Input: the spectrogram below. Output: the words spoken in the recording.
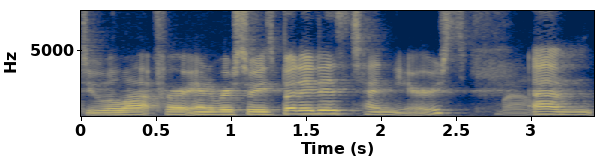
do a lot for our anniversaries, but it is 10 years. Wow. Um,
